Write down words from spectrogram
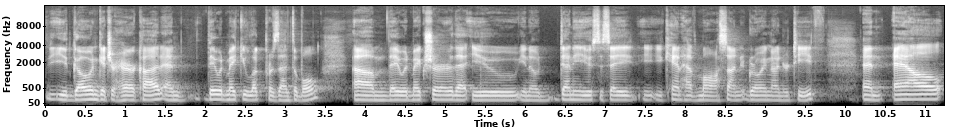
you'd go and get your hair cut, and they would make you look presentable. Um, they would make sure that you, you know, Denny used to say you, you can't have moss on growing on your teeth, and Al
